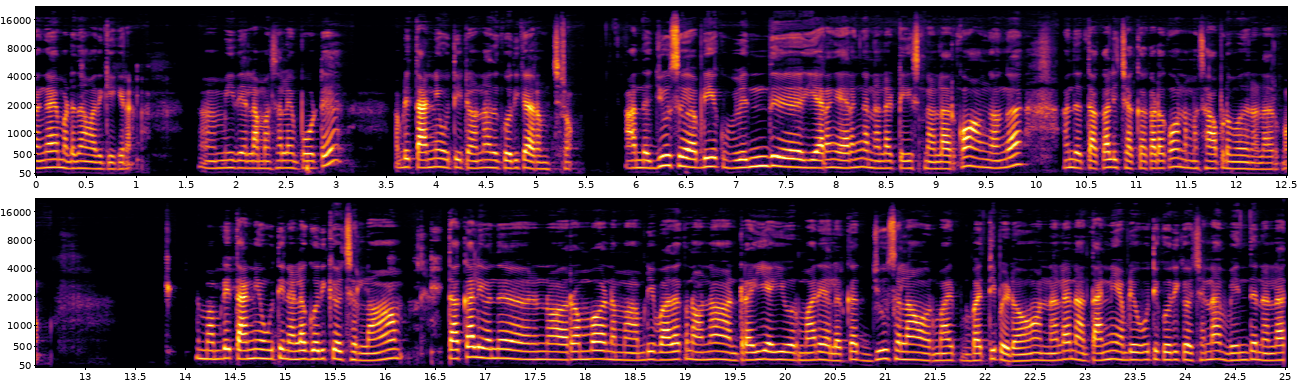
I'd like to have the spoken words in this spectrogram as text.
வெங்காயம் மட்டும் தான் வதக்கிக்கிறேன். மீதி எல்லா மசாலையும் போட்டு அப்படியே தண்ணி ஊற்றிட்டோன்னா அது கொதிக்க ஆரம்பிச்சிடும் அந்த ஜூஸு அப்படியே வெந்து இறங்க இறங்க நல்லா டேஸ்ட் நல்லாயிருக்கும் அங்கங்கே அந்த தக்காளி சக்கை கிடக்கும் நம்ம சாப்பிடும்போது நல்லாயிருக்கும் நம்ம அப்படியே தண்ணியை ஊற்றி நல்லா கொதிக்க வச்சிடலாம். தக்காளி வந்து ரொம்ப நம்ம அப்படி வதக்கினோன்னா ட்ரை ஆகி ஒரு மாதிரி அதில் இருக்க ஜூஸ் எல்லாம் ஒரு மாதிரி வற்றி போயிடும். அதனால் நான் தண்ணி அப்படியே ஊற்றி கொதிக்க வச்சேன்னா வெந்து நல்லா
